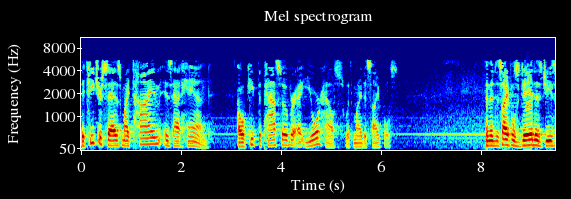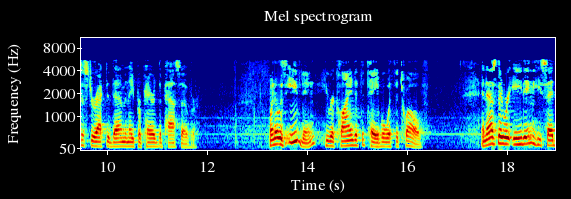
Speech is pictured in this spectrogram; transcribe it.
The teacher says, My time is at hand. I will keep the Passover at your house with my disciples. And the disciples did as Jesus directed them, and they prepared the Passover. When it was evening, he reclined at the table with the twelve. And as they were eating, he said,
